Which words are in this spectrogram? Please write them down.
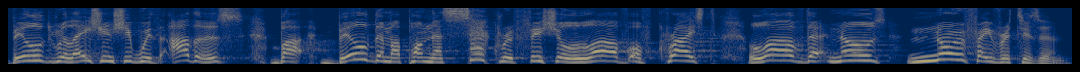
build relationship with others, but build them upon the sacrificial love of Christ, love that knows no favoritism.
